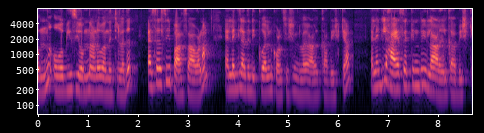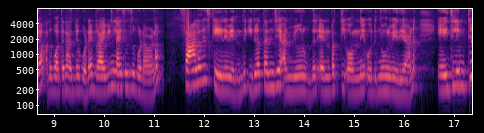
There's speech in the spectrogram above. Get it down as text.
ഒന്ന് ഒ ബി സി ഒന്നാണ് വന്നിട്ടുള്ളത്. എസ് എൽ സി പാസ്സാവണം അല്ലെങ്കിൽ അതിന്റെ ഇക്വലൻ ക്വാളിഫിക്കേഷൻ ഉള്ള ആൾക്ക് അപേക്ഷിക്കാം. അല്ലെങ്കിൽ ഹയർ സെക്കൻഡറി ഉള്ള ആളുകൾക്ക് അപേക്ഷിക്കാം. അതുപോലെ തന്നെ അതിന്റെ കൂടെ ഡ്രൈവിംഗ് ലൈസൻസും കൂടെ വേണം. സാലറി സ്കെയിൽ വരുന്നത് ഇരുപത്തഞ്ച് അഞ്ഞൂറ് മുതൽ എൺപത്തി ഒന്ന് ഒരുന്നൂറ് വരെയാണ്. ഏജ് ലിമിറ്റ്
